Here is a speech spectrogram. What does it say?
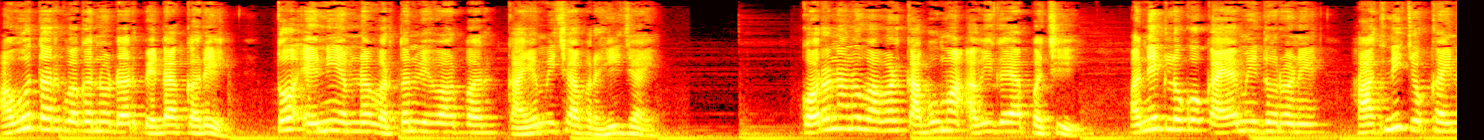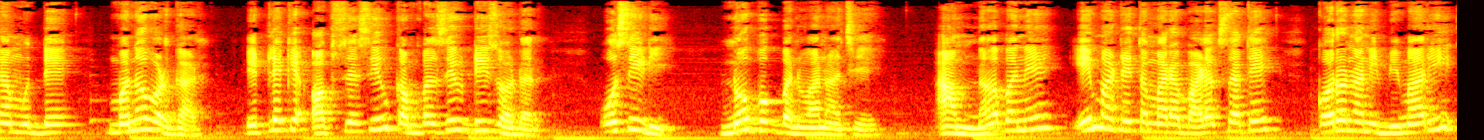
આવો તર્ક વગરનો ડર પેદા કરે તો એની એમના વર્તન વ્યવહાર પર કાયમી છાપ રહી જાય. કોરોનાનો વાવડ કાબૂમાં આવી ગયા પછી અનેક લોકો કાયમી ધોરણે હાથની ચોખ્ખાઈના મુદ્દે મનોવળગાડ એટલે કે ઓબ્સેસિવ કમ્પલ્સિવ ડિસઓર્ડર ઓસીડી નો ભોગ બનવાના છે. આમ ન બને એ માટે તમારા બાળક સાથે કોરોનાની બીમારી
